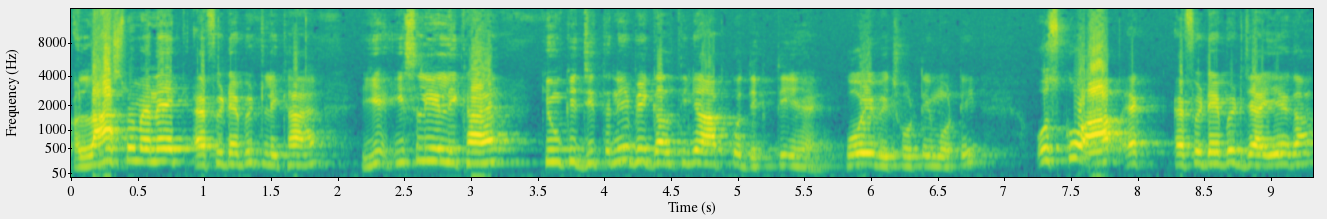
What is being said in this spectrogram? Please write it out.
और लास्ट में मैंने एक एफिडेविट लिखा है ये इसलिए लिखा है क्योंकि जितनी भी गलतियाँ आपको दिखती हैं, कोई भी छोटी मोटी उसको आप एफिडेविट जाइएगा,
